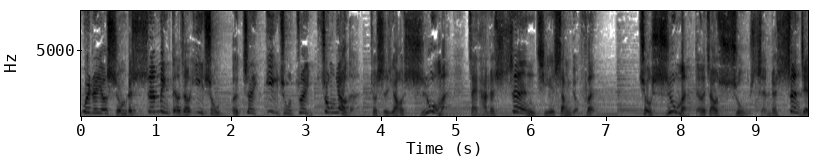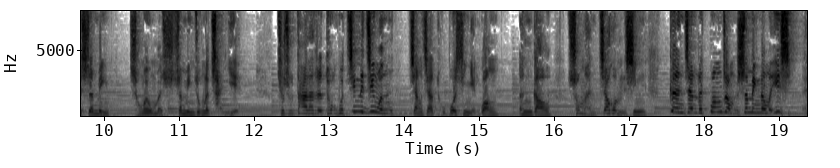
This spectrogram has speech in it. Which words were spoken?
为了要使我们的生命得着益处。而这益处最重要的，就是要使我们在他的圣洁上有份，就使我们得着属神的圣洁生命，成为我们生命中的产业。就是大大的透过今天经文，降下突破性眼光，恩高充满浇灌我们的心，更加的光照我们。的生命。那么，一起来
